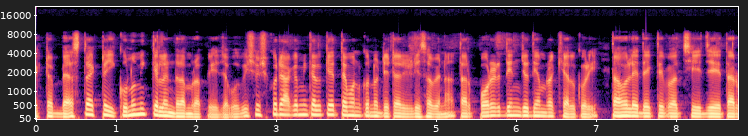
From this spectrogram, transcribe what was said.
একটা ব্যস্ত একটা ইকোনমিক ক্যালেন্ডার আমরা পেয়ে যাব। বিশেষ করে আগামীকালকে তেমন কোনো ডেটা রিলিজ হবে না। তার পরের দিন যদি আমরা খেয়াল করি, তাহলে দেখতে পাচ্ছি যে তার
